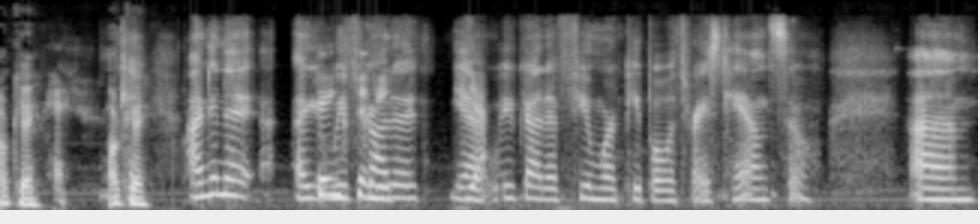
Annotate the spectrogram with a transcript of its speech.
Okay, okay. I'm gonna. I, Thanks, we've got a yeah, Yeah. We've got a few more people with raised hands. So, um,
